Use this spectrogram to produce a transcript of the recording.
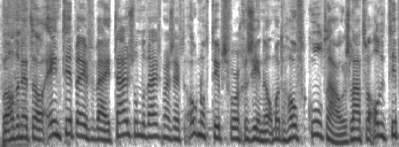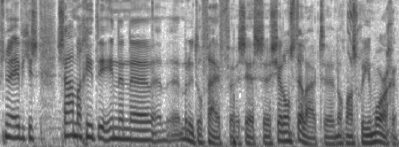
We hadden net al één tip even bij het thuisonderwijs... maar ze heeft ook nog tips voor gezinnen om het hoofd koel te houden. Dus laten we al die tips nu eventjes samengieten in een uh, minuut of vijf, uh, zes. Sharon Stellaert, nogmaals goedemorgen.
